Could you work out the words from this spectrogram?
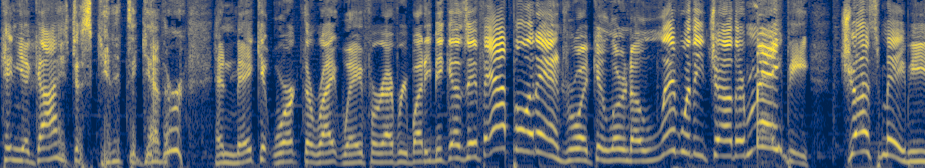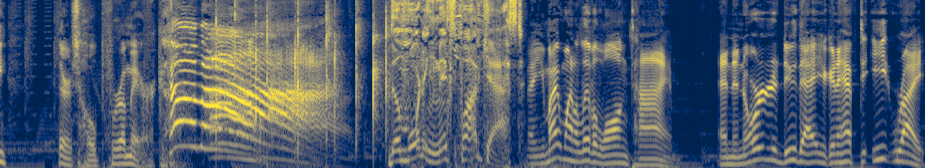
Can you guys just get it together and make it work the right way for everybody? Because if Apple and Android can learn to live with each other, maybe, just maybe, there's hope for America. Come on! The Morning Mix Podcast. Now, you might want to live a long time. And in order to do that, you're going to have to eat right.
